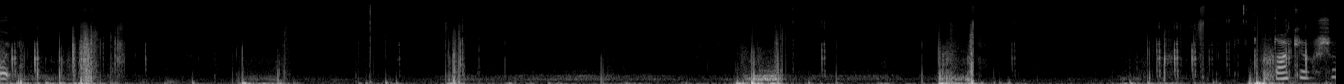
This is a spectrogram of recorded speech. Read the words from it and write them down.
її Ой. Так, якщо.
